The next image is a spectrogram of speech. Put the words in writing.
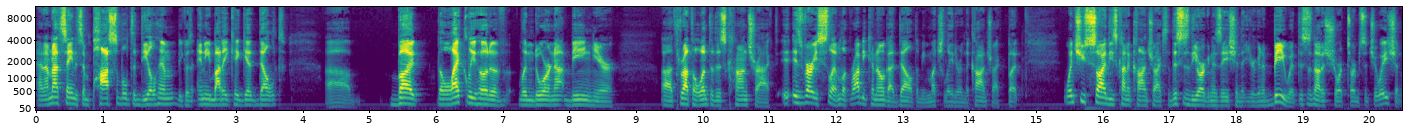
And I'm not saying it's impossible to deal him because anybody could get dealt. Uh, but the likelihood of Lindor not being here uh, throughout the length of this contract is very slim. Look, Robbie Cano got dealt, I mean, much later in the contract, but once you sign these kind of contracts, this is the organization that you're going to be with. This is not a short term situation.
